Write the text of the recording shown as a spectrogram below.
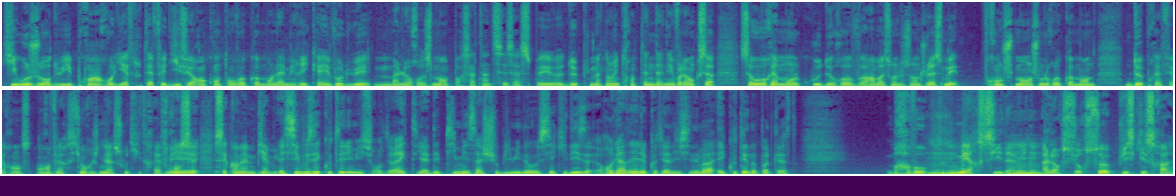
qui aujourd'hui prend un relief tout à fait différent quand on voit comment l'Amérique a évolué, malheureusement, par certains de ses aspects euh, depuis maintenant une trentaine d'années. Voilà, donc ça, ça vaut vraiment le coup de revoir Invasion de Los Angeles, mais franchement, je vous le recommande de préférence en version originale sous-titrée français. C'est quand même bien mieux. Et si vous écoutez l'émission en direct, il y a des petits messages subliminaux aussi qui disent regardez le quotidien du cinéma, écoutez nos podcasts. Bravo, merci David. Alors sur ce, puisqu'il sera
